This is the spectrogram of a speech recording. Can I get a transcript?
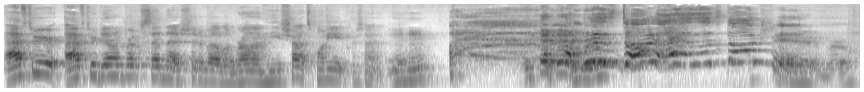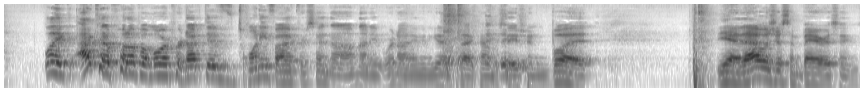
After after Dillon Brooks said that shit about LeBron, he shot twenty eight percent. Mm-hmm. That's dog. I- That's dog shit. Yeah, bro. Like I could have put up a more productive twenty five percent. No, I'm not even. We're not even gonna get into that conversation. but yeah, that was just embarrassing.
